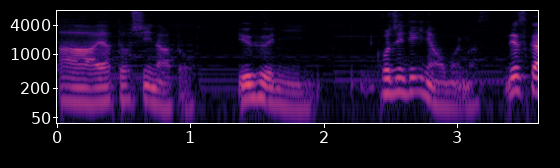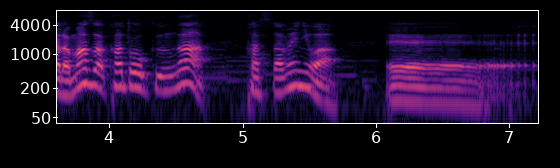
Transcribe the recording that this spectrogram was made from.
あやってほしいなというふうに個人的には思います。ですからまずは加藤君が勝つためには、えー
